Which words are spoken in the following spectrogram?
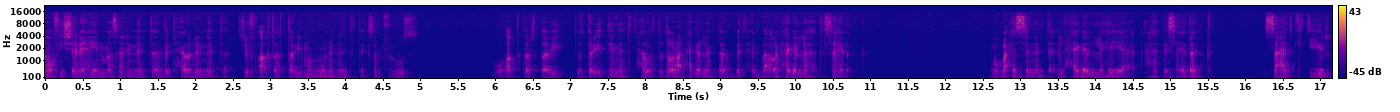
هو في شارعين مثلا إن أنت بتحاول إن أنت تشوف أكتر طريق مضمون إن أنت تكسب فلوس وأكتر طريق والطريق التاني إن أنت تحاول تدور على الحاجة اللي أنت بتحبها أو الحاجة اللي هتسعدك. وبحس إن أنت الحاجة اللي هي هتسعدك ساعات كتير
